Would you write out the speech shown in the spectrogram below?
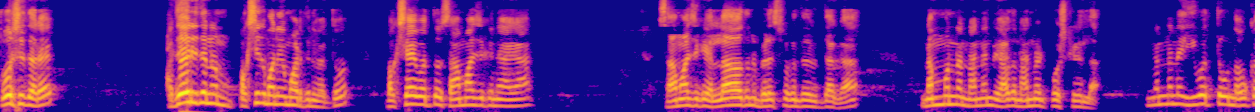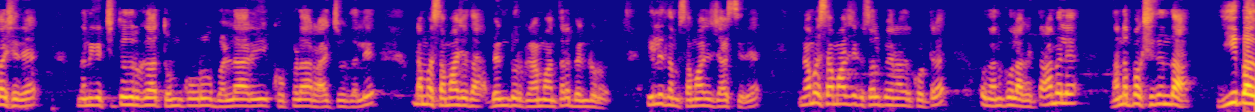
ತೋರಿಸಿದ್ದಾರೆ. ಅದೇ ರೀತಿ ನಾನು ಪಕ್ಷಕ್ಕೆ ಮನವಿ ಮಾಡ್ತೀನಿ ಇವತ್ತು. ಪಕ್ಷ ಇವತ್ತು ಸಾಮಾಜಿಕ ನ್ಯಾಯ, ಸಾಮಾಜಿಕ ಎಲ್ಲದನ್ನು ಬೆಳೆಸ್ಬೇಕಂತ ಇದ್ದಾಗ ನಮ್ಮನ್ನು ನನ್ನನ್ನು ಯಾವುದೋ ನಾಮಿನೇಟ್ ಪೋಸ್ಟ್ ಕೇಳಿಲ್ಲ. ನನ್ನನ್ನು ಇವತ್ತು ಒಂದು ಅವಕಾಶ ಇದೆ. ನನಗೆ ಚಿತ್ರದುರ್ಗ, ತುಮಕೂರು, ಬಳ್ಳಾರಿ, ಕೊಪ್ಪಳ, ರಾಯಚೂರದಲ್ಲಿ ನಮ್ಮ ಸಮಾಜದ ಬೆಂಗಳೂರು ಗ್ರಾಮಾಂತರ ಬೆಂಗಳೂರು. ಇಲ್ಲಿ ನಮ್ಮ ಸಮಾಜ ಜಾಸ್ತಿ ಇದೆ. ನಮ್ಮ ಸಮಾಜಕ್ಕೆ ಸ್ವಲ್ಪ ಏನಾದರೂ ಕೊಟ್ಟರೆ ಒಂದು ಅನುಕೂಲ ಆಗುತ್ತೆ. ಆಮೇಲೆ ನನ್ನ ಪಕ್ಷದಿಂದ ಈ ಭಾಗ,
